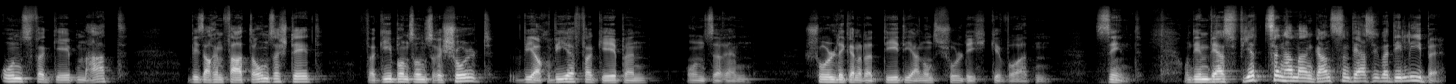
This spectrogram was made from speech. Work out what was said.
uns vergeben hat, wie es auch im Vater unser steht. Vergib uns unsere Schuld, wie auch wir vergeben unseren Schuldigen oder die, die an uns schuldig geworden sind. Und im Vers 14 haben wir einen ganzen Vers über die Liebe.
